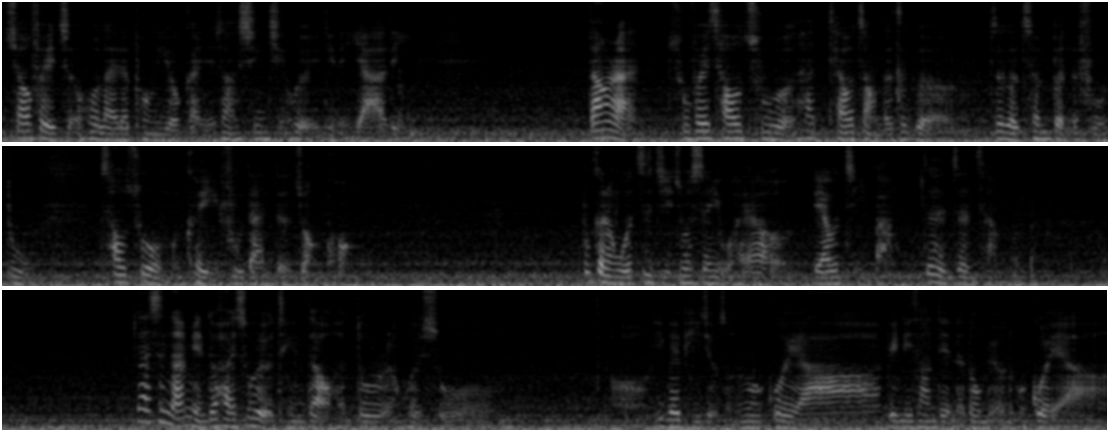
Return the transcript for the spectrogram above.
消费者或来的朋友感觉上心情会有一定的压力，当然，除非超出了他调涨的这个这个成本的幅度，超出我们可以负担的状况，不可能我自己做生意我还要了解吧，这很正常。但是难免都还是会有听到很多人会说，哦，一杯啤酒怎么那么贵啊？便利商店的都没有那么贵啊。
